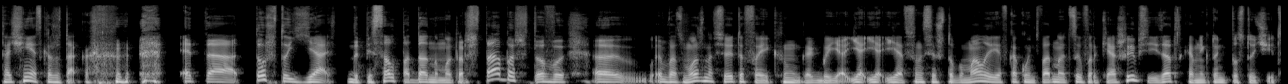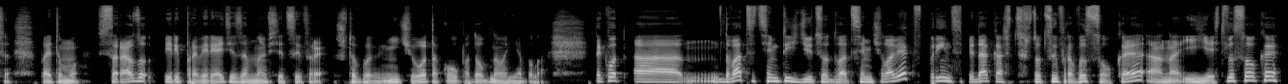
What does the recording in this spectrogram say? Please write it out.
точнее, скажу так. это то, что я дописал по данным оперштаба, чтобы, э, возможно, все это фейк. Ну, как бы я, я, я, я, в смысле, чтобы мало я в какой-нибудь в одной циферке ошибся, и завтра ко мне кто-нибудь постучится. Поэтому сразу перепроверяйте за мной все цифры, чтобы ничего такого подобного не было. Так вот, 27 а, 927 человек, в принципе, да, кажется, что цифра высокая, она и есть высокая,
